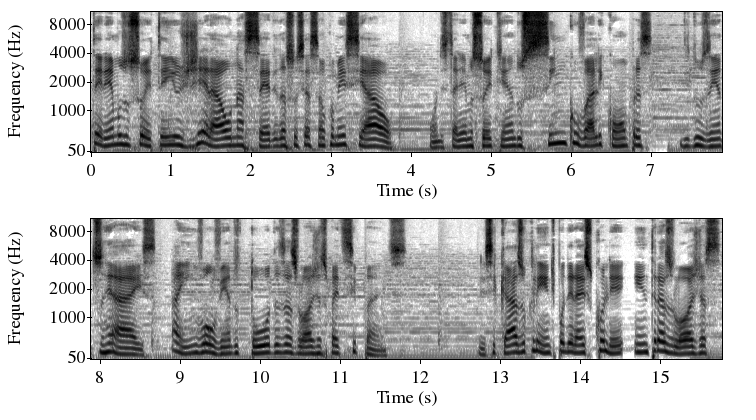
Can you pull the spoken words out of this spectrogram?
teremos o sorteio geral na sede da Associação Comercial, onde estaremos sorteando 5 Vale Compras de 200 reais, aí envolvendo todas as lojas participantes. Nesse caso, o cliente poderá escolher entre as lojas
